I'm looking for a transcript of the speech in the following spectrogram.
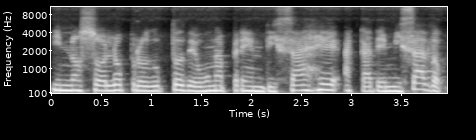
y no solo producto de un aprendizaje academizado.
